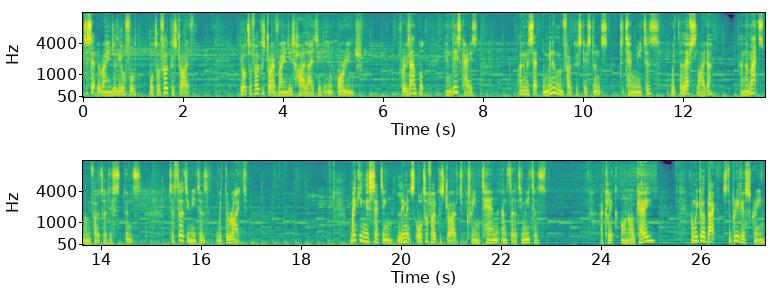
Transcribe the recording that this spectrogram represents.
to set the range of the autofocus drive. The autofocus drive range is highlighted in orange. For example, in this case, I'm going to set the minimum focus distance to 10 meters with the left slider and the maximum photo distance to 30 meters with the right. Making this setting limits autofocus drive to between 10 and 30 meters. I click on OK and we go back to the previous screen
